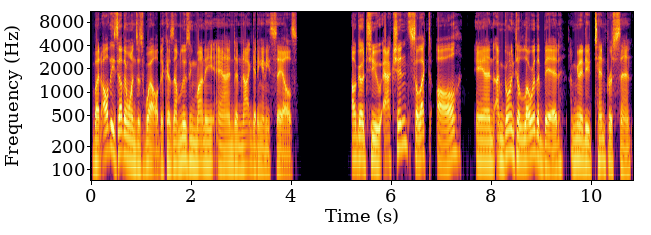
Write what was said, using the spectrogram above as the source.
But all these other ones as well, because I'm losing money and I'm not getting any sales. I'll go to Action, select All, and I'm going to lower the bid. I'm going to do 10%.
